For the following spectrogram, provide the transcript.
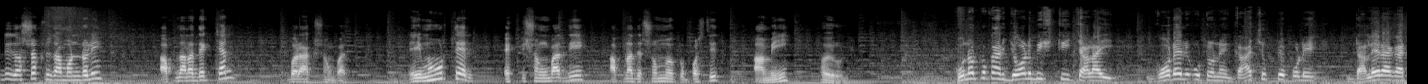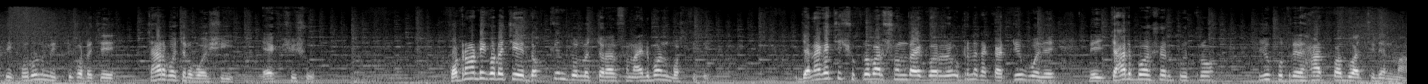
দর্শক শ্রোতা মণ্ডলী, আপনারা দেখছেন বরাক সংবাদ। এই মুহূর্তের একটি সংবাদ নিয়ে আপনাদের সম্মুখে উপস্থিত আমি হয়রুল কোনো প্রকার ঝড় বৃষ্টি চালাই গড়ের উঠোনে গাছ উপড়ে পড়ে ডালের আঘাতে করুণ মৃত্যু ঘটেছে চার বছর বয়সী এক শিশু। ঘটনাটি ঘটেছে দক্ষিণ দোল্লচড়ার সোনাইরবন বস্তিতে। জানা গেছে, শুক্রবার সন্ধ্যায় গড়ের উঠোনে থাকা টিউবওয়েলে এই চার বয়সের পুত্র শিশুপুত্রের হাত পা ধোয়াচ্ছিলেন মা।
